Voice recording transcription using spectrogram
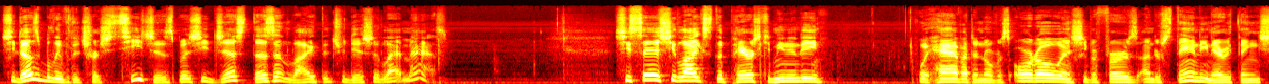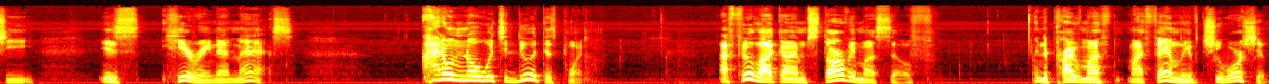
She does believe what the church teaches, but she just doesn't like the tradition of Latin Mass. She says she likes the parish community we have at the Novus Ordo, and she prefers understanding everything she is hearing at Mass. I don't know what to do at this point. I feel like I'm starving myself and depriving my, my family of true worship.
